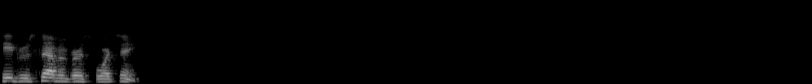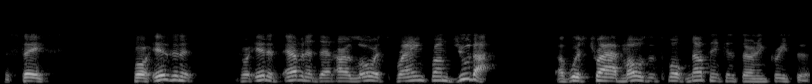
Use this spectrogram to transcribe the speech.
Hebrews 7, verse 14. It states, For isn't it for it is evident that our Lord sprang from Judah, of which tribe Moses spoke nothing concerning priesthood.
